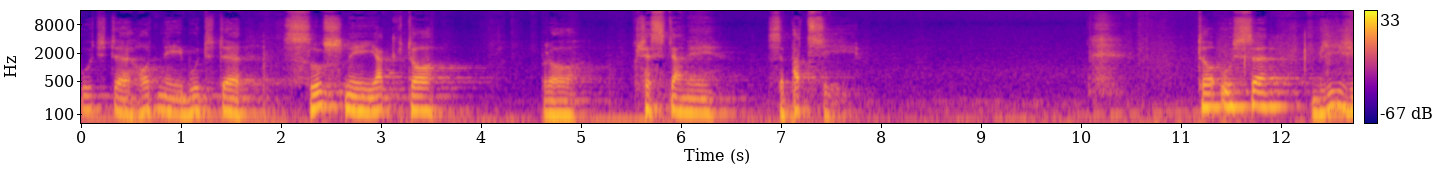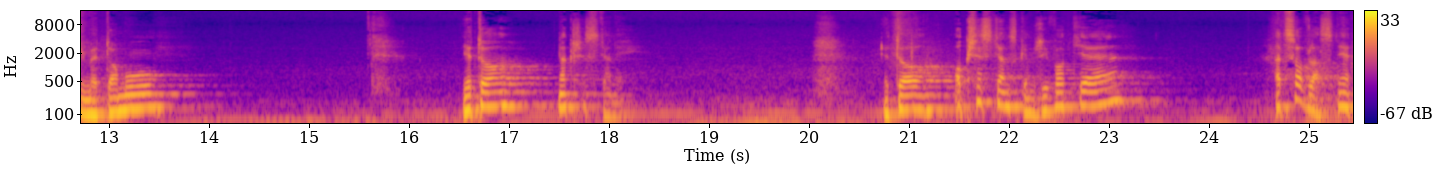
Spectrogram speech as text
buďte hodný, buďte slušný, jak to pro křesťany se patří. To už se blížíme tomu. Je to na křesťany. Je to o křesťanském životě. A co vlastně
